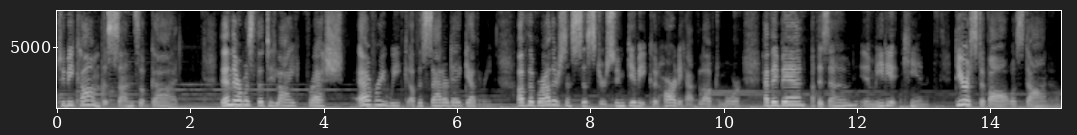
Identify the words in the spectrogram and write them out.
to become the sons of God. Then there was the delight fresh every week of the Saturday gathering of the brothers and sisters whom Gibbie could hardly have loved more had they been of his own immediate kin. Dearest of all was Donal,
